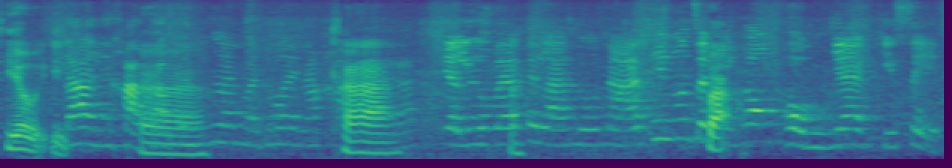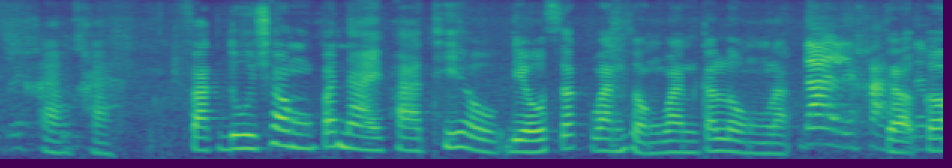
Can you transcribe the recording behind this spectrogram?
เที่ยวอีก ได้เลยค่ะอ่าพาเพื่อนๆมาด้วยนะคะค่ะอย่าลืมแวะไปร้านนู้นนะ ที่นู่นจะฝามีห้องพรมแยกพิเศษด้วยค่ะค่ะลูกค้าค่ะฝากดูช่องป้านายพาเที่ยว เดี๋ยวสักวันสองวันก็ลงละ ได้เลยค่ะแล้วก็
